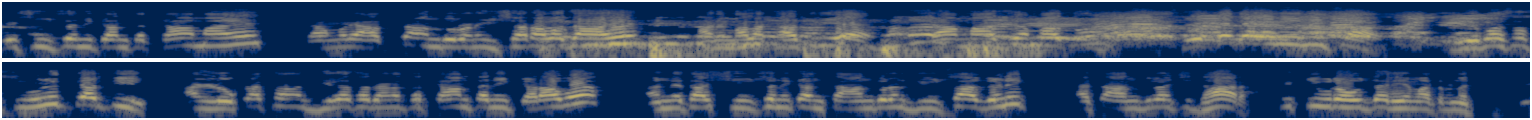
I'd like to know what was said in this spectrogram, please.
हे शिवसैनिकांचं काम आहे. त्यामुळे आजचं आंदोलन इशाराबाजा आहे. आणि मला खात्री आहे या माध्यमातून व्यवस्था सुरळीत करतील आणि लोकांचा दिलासा देण्याचं काम त्यांनी करावं. अन्यथा शिवसैनिकांचं आंदोलन दिवसागणिक याचा आंदोलनाची धार ही तीव्र होत जाईल हे मात्र नक्की.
